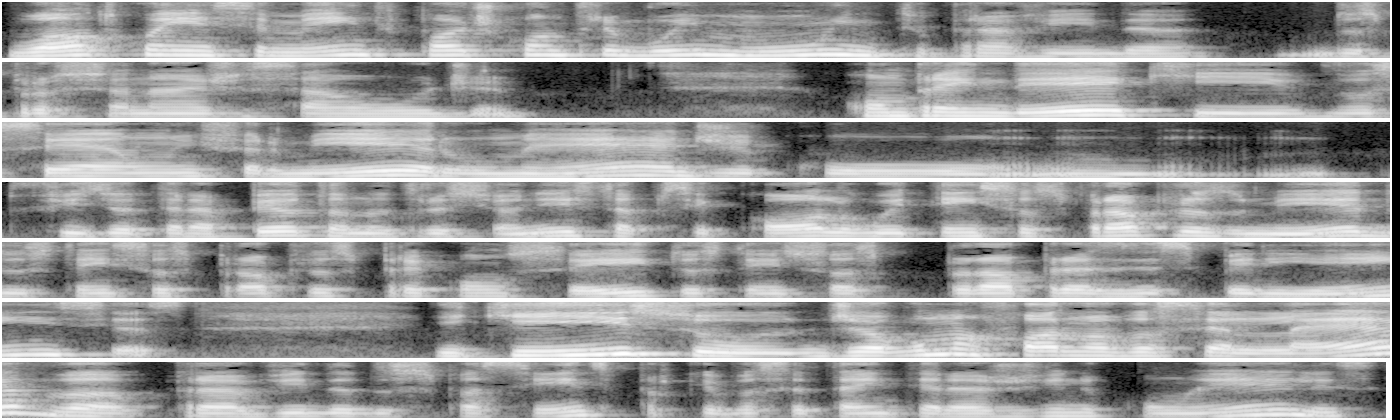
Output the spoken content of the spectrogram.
O autoconhecimento pode contribuir muito para a vida dos profissionais de saúde. Compreender que você é um enfermeiro, um médico, um, fisioterapeuta, nutricionista, psicólogo e tem seus próprios medos, tem seus próprios preconceitos, tem suas próprias experiências, e que isso, de alguma forma, você leva para a vida dos pacientes, porque você está interagindo com eles,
